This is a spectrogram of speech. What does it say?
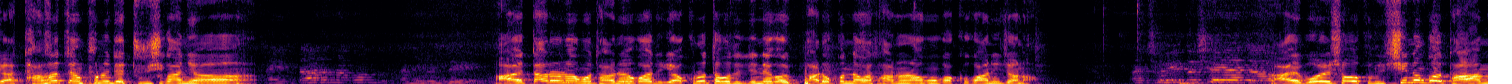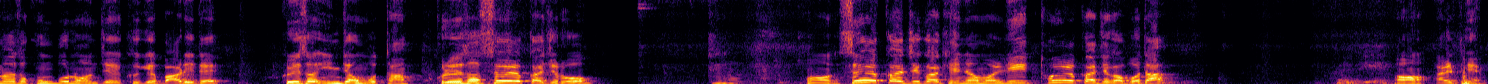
야, 다섯 장 푸는데 두 시간이야. 아니 다른 학원도 다니는데 아, 다른 학원 다녀가지고, 야, 그렇다고 해서 니네가 바로 끝나고 다른 학원 가 그거 아니잖아. 쉬어야죠. 아이, 뭘 쉬어. 그럼 쉬는 거 다 하면서 공부는 언제 그게 말이 돼? 그래서 인정 못함. 그래서 수요일까지로. 음. 어, 수요일까지가 개념 원리, 토요일까지가 뭐다? 어, RPM.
